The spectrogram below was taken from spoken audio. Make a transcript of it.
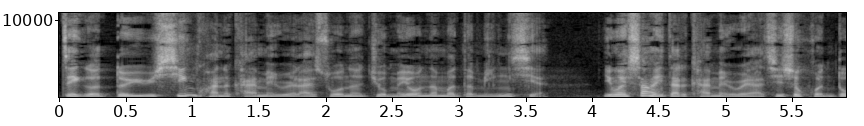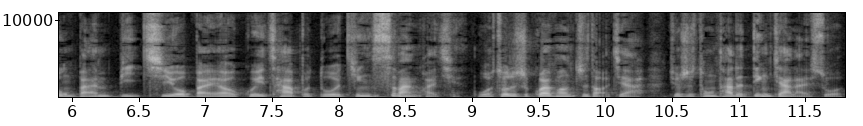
这个对于新款的凯美瑞来说呢，就没有那么的明显。因为上一代的凯美瑞啊，其实混动版比汽油版要贵差不多近四万块钱。我说的是官方指导价，就是从它的定价来说。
